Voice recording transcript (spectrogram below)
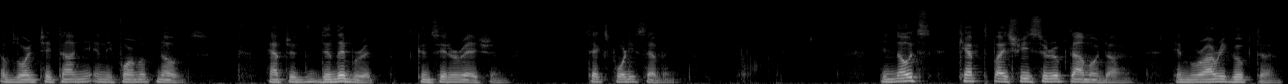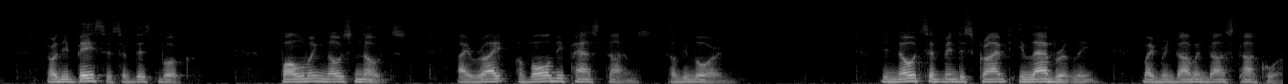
of Lord Chaitanya in the form of notes, after deliberate consideration. Text 47. The notes kept by Sri Sarup Damodar and Murari Gupta are the basis of this book. Following those notes, I write of all the pastimes of the Lord. The notes have been described elaborately by Vrindavan Das Thakur.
